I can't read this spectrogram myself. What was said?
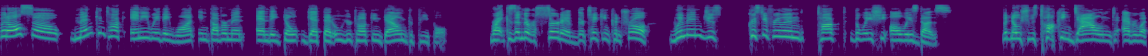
But also, men can talk any way they want in government and they don't get that, oh, you're talking down to people. Right? Because then they're assertive, they're taking control. Women just, Chrystia Freeland talked the way she always does. But no, she was talking down to everyone.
